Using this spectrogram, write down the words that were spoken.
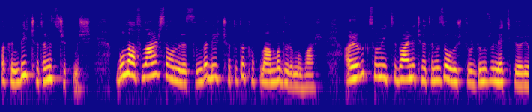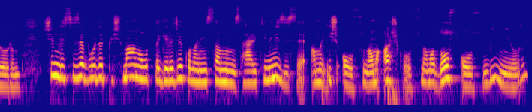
Bakın bir çatınız çıkmış. Bu laflar sonrasında bir çatıda toplanma durumu var. Aralık sonu itibariyle çatınızı oluşturduğunuzu net görüyorum. Şimdi size burada pişman olup da gelecek olan insanınız her kiminiz ise ama iş olsun ama aşk olsun ama dost olsun bilmiyorum.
